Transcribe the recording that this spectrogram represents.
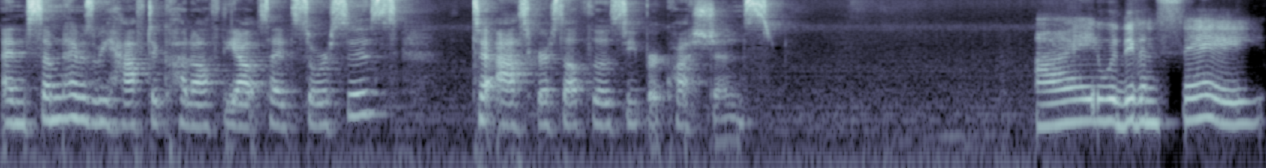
And sometimes we have to cut off the outside sources to ask ourselves those deeper questions. I would even say,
